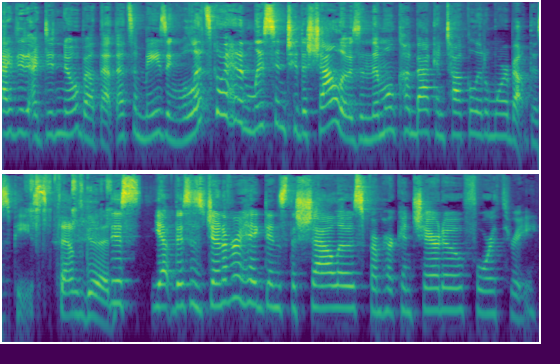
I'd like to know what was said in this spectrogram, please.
I did I didn't know about that. That's amazing. Well, let's go ahead and listen to the Shallows and then we'll come back and talk a little more about this piece. Sounds good. This yep, this is Jennifer Higdon's The Shallows from her Concerto for 3.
